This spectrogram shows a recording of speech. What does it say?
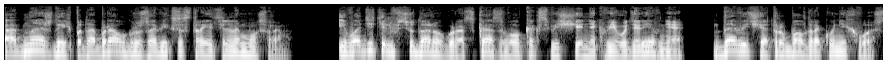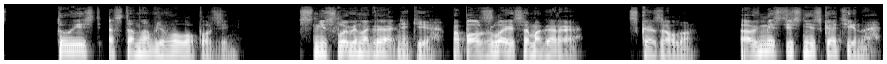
Однажды их подобрал грузовик со строительным мусором, и водитель всю дорогу рассказывал, как священник в его деревне давичи отрубал драконий хвост, то есть останавливал оползень. «Снесло виноградники, поползла и сама гора», — сказал он, «а вместе с ней скотина,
